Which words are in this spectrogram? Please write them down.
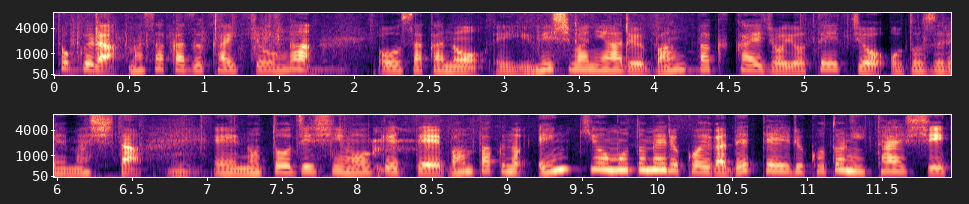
徳倉正和会長が大阪の夢島にある万博会場予定地を訪れました。能登、地震を受けて万博の延期を求める声が出ていることに対し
